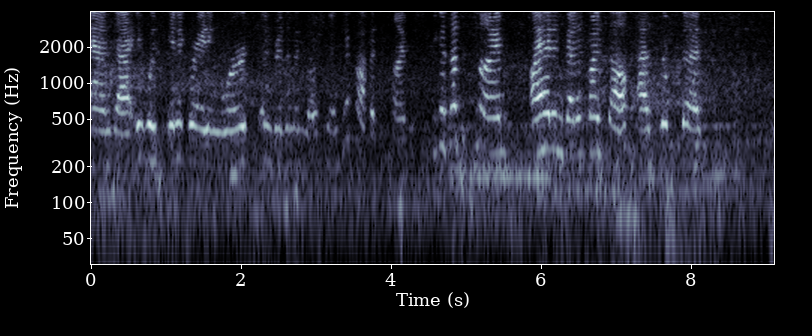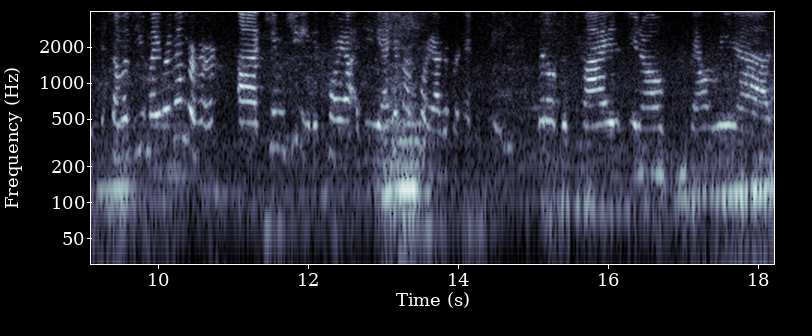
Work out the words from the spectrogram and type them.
And uh, it was integrating words and rhythm and motion and hip hop at the time because at the time I had invented myself as the, the some of you may remember her uh, Kim G the choreo- the uh, hip hop choreographer entity little disguised you know ballerina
